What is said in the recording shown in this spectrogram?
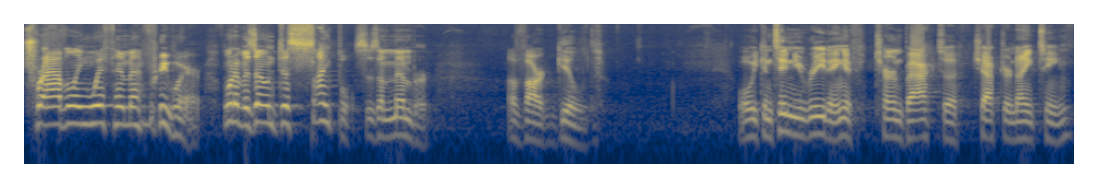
traveling with him everywhere. One of his own disciples is a member of our guild. Well, we continue reading. If you turn back to chapter 19,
